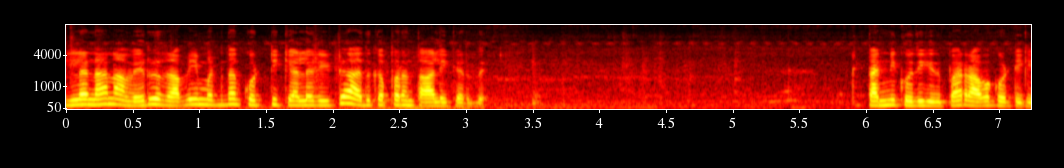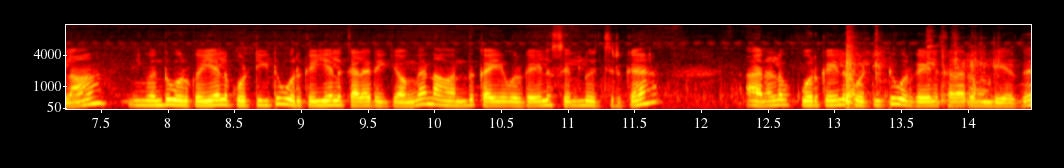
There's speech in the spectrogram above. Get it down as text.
இல்லைன்னா நான் வெறும் ரவையை மட்டும்தான் கொட்டி கிளறிட்டு அதுக்கப்புறம் தாளிக்கிறது. தண்ணி கொதிக்குதுப்பா ரவை கொட்டிக்கலாம். நீங்கள் வந்து ஒரு கையால் கொட்டிக்கிட்டு ஒரு கையால் கிளறிக்கோங்க. நான் வந்து கை ஒரு கையில் செல்லு வச்சுருக்கேன். அதனால் ஒரு கையில் கொட்டிட்டு ஒரு கையில் கிளற முடியாது.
